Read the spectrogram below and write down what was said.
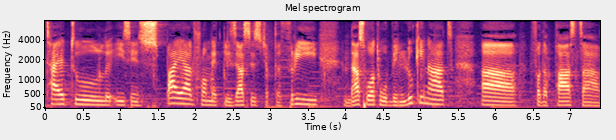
title is inspired from Ecclesiastes chapter 3, and that's what we've been looking at uh, for the past. Uh,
